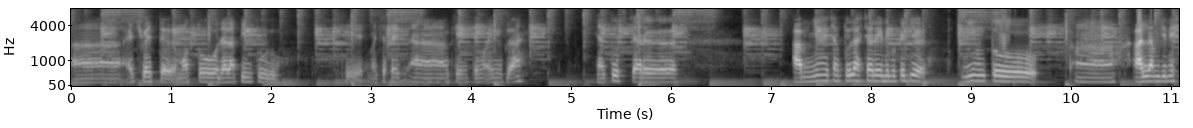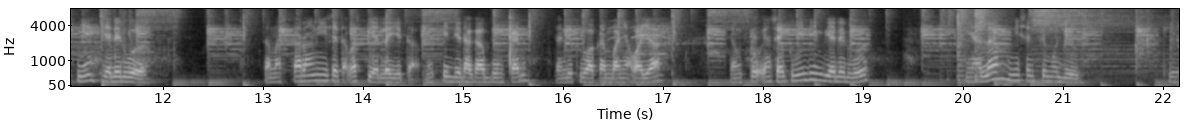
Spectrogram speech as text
uh, actuator motor dalam pintu tu. Ok macam saya uh, ok tengok ini pula yang tu secara armnya macam itulah cara dia bekerja. Ni untuk uh, alam jenis ni dia ada dua. Sama sekarang ni saya tak pasti ada lagi tak. Mungkin dia dah gabungkan dan dia keluarkan banyak wayar. Yang untuk yang saya punya ni dia ada dua. Ni alam ni sensor module okay.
